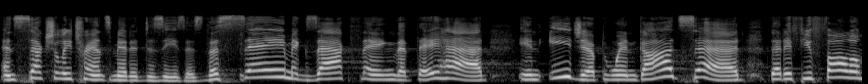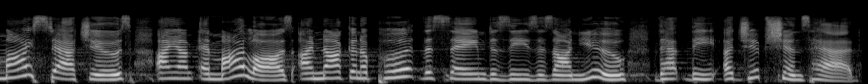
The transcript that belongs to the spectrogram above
and sexually transmitted diseases. The same exact thing that they had in Egypt when God said that if you follow my statutes I am, and my laws, I'm not going to put the same diseases on you that the Egyptians had.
